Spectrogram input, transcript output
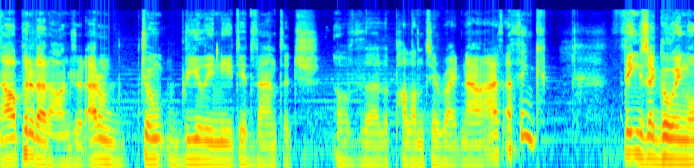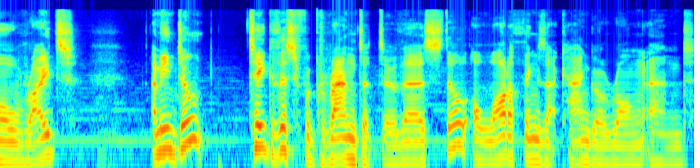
I'll put it at 100. I don't don't really need the advantage of the, the Palantir right now. I, I think things are going all right. I mean, don't take this for granted, though. There's still a lot of things that can go wrong, and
